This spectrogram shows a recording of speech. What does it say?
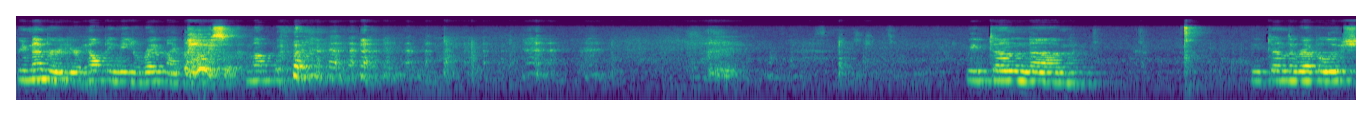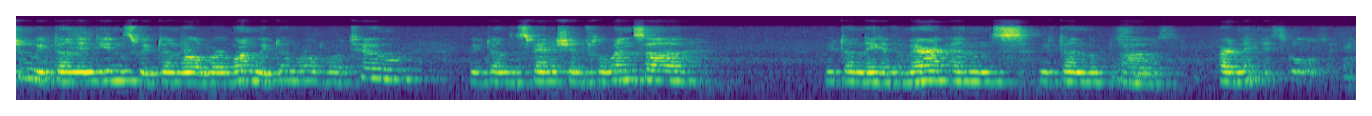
Remember, you're helping me to write my book, so come up with We've done, um, we've done the Revolution, we've done Indians, we've done World War One, we've done World War Two, we've done the Spanish influenza, we've done Native Americans, we've done, uh, pardon me? The schools, I think.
